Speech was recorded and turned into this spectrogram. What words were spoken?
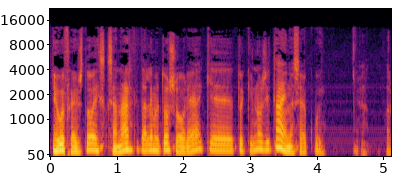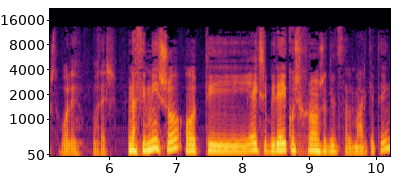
Εγώ ευχαριστώ. Έχεις ξανάρθει, τα λέμε τόσο ωραία και το κοινό ζητάει να σε ακούει. Ευχαριστώ πολύ. Μ' αρέσει. Να θυμίσω ότι έχεις εμπειρία 20 χρόνων στο digital marketing.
